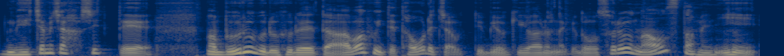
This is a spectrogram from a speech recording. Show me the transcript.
めちゃめちゃ走って、まあ、ブルブル震えて泡吹いて倒れちゃうっていう病気があるんだけど、それを治すために、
